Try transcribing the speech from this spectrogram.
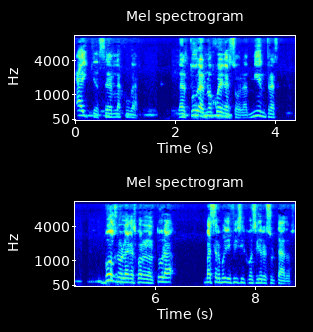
hay que hacerla jugar. La altura no juega sola. Mientras vos no le hagas jugar a la altura, va a ser muy difícil conseguir resultados.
